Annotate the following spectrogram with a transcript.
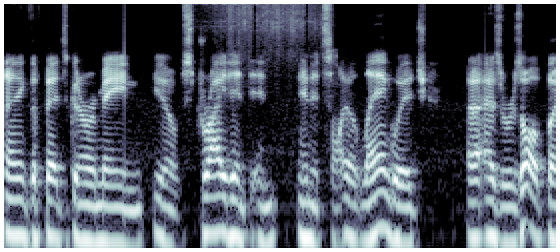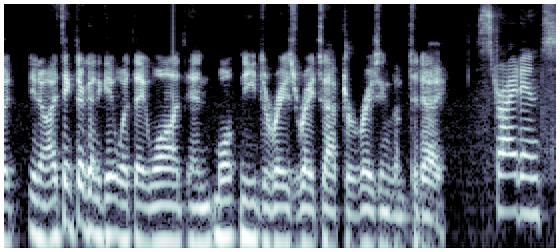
I think the Fed's going to remain, you know, strident in, in its language uh, as a result. But you know, I think they're going to get what they want and won't need to raise rates after raising them today. Strident,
